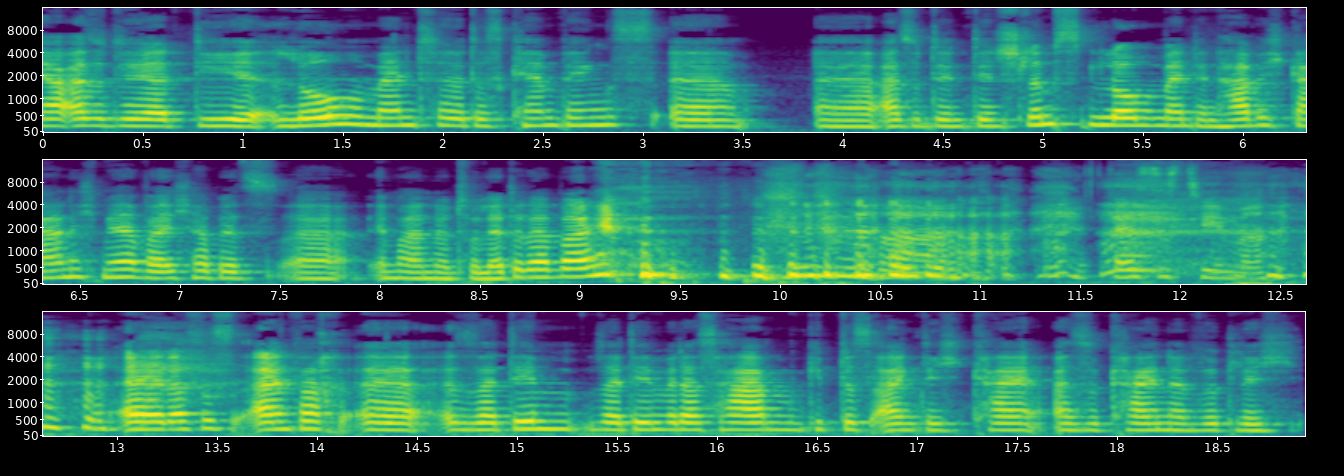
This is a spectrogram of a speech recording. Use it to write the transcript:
ja, also der, die Low-Momente des Campings, äh, äh, also den, den schlimmsten Low-Moment, den habe ich gar nicht mehr, weil ich habe jetzt äh, immer eine Toilette dabei. Bestes Thema. Äh, das ist einfach, äh, seitdem, seitdem wir das haben, gibt es eigentlich kein, also keine wirklich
